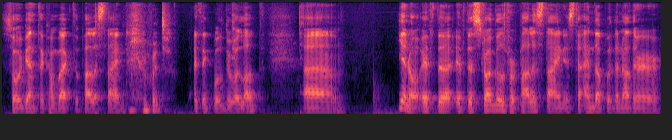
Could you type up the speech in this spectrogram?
So again to come back to palestine which i think we'll do a lot um, you know if the if the struggle for palestine is to end up with another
